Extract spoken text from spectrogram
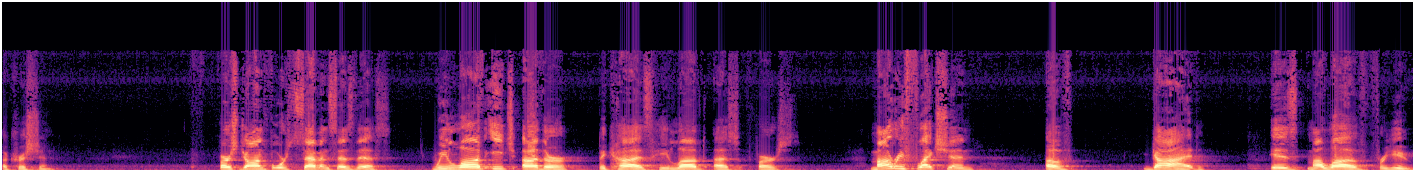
a Christian. 1 John 4 7 says this We love each other because he loved us first. My reflection of God is my love for you.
